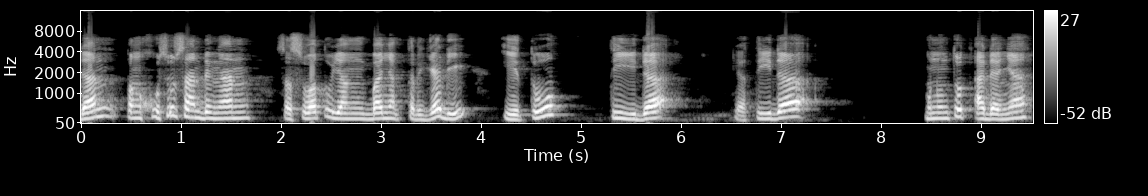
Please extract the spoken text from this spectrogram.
Dan pengkhususan dengan sesuatu yang banyak terjadi itu tidak ya tidak menuntut adanya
